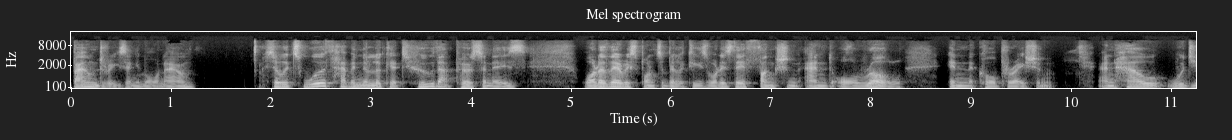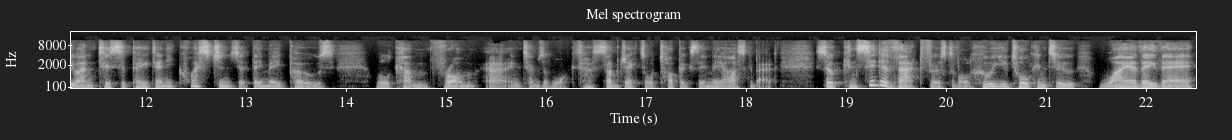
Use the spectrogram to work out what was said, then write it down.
boundaries anymore now. So it's worth having a look at who that person is, what are their responsibilities, what is their function and or role in the corporation, and how would you anticipate any questions that they may pose will come from uh, in terms of what subjects or topics they may ask about. So consider that, first of all. Who are you talking to? Why are they there?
